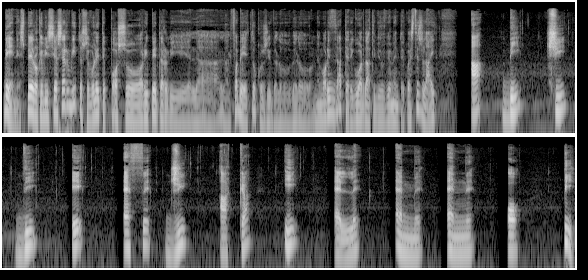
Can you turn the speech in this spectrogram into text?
Bene, spero che vi sia servito, se volete posso ripetervi l'alfabeto così ve lo, ve lo memorizzate, riguardatevi ovviamente queste slide. A, B, C, D, E, F, G, H, I, L, M, N, o, P,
